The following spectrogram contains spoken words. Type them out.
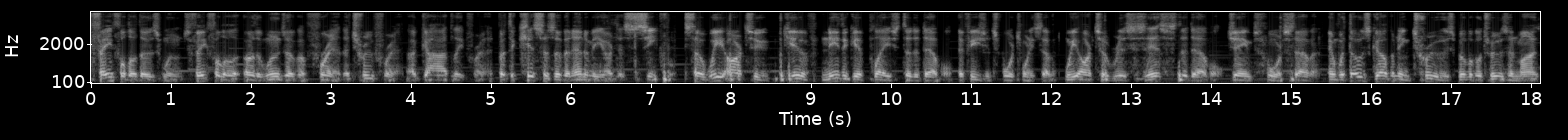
faithful are those wounds. Faithful are the wounds of a friend, a true friend, a godly friend. But the kisses of an enemy are deceitful. So we are to give, neither give place to the devil. Ephesians 4:27. We are to resist the devil. James 4:7. And with those governing truths, biblical truths in mind,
